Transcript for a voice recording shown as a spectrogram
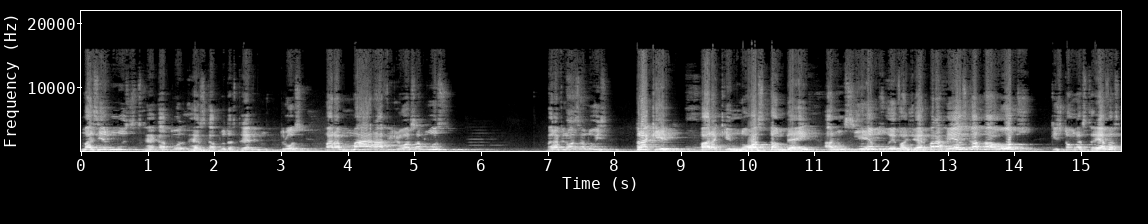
mas ele nos resgatou, resgatou das trevas e nos trouxe para a maravilhosa luz. Maravilhosa luz. Para quê? Para que nós também anunciemos o Evangelho para resgatar outros que estão nas trevas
